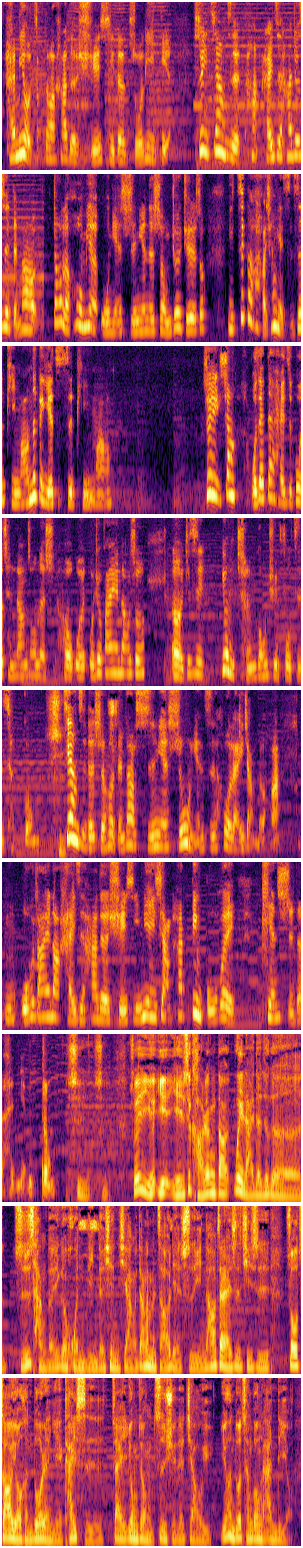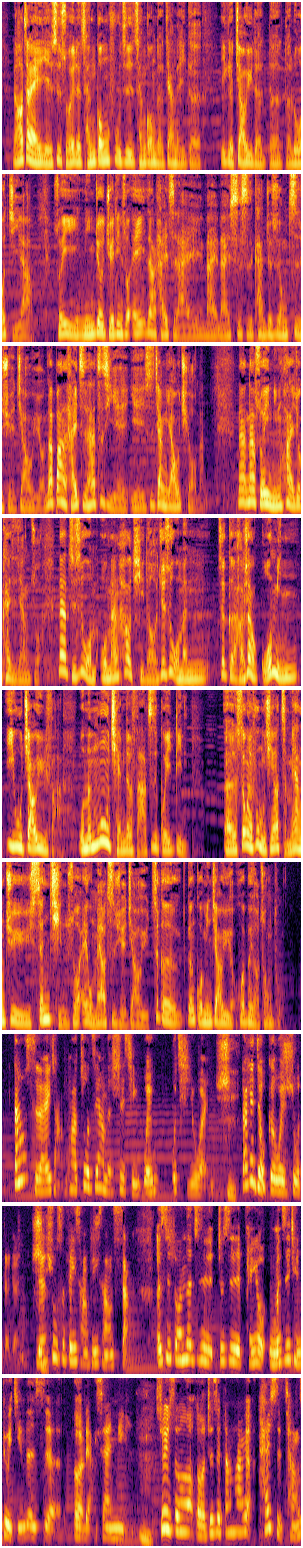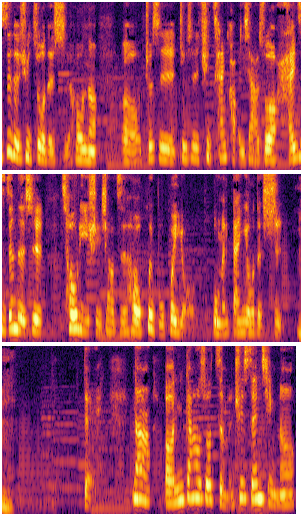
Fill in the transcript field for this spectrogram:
还没有找到他的学习的着力点，所以这样子他孩子他就是等到到了后面五年十年的时候，我们就会觉得说，你这个好像也只是皮毛，那个也只是皮毛。所以，像我在带孩子过程当中的时候，我我就发现到说，呃，就是用成功去复制成功，是。这样子的时候，等到十年、十五年之后来讲的话，嗯，我会发现到孩子他的学习面向，他并不会偏食的很严重，是是。所以也也也是考量到未来的这个职场的一个混龄的现象，让他们早一点适应。然后再来是，其实周遭有很多人也开始在用这种自学的教育，有很多成功的案例哦。然后再来也是所谓的成功复制成功的这样的一个一个教育的的的逻辑啦。所以您就决定说，哎，让孩子来来来试试看，就是用自学教育哦。那当然，孩子他自己也也是这样要求嘛。那那所以您后来就开始这样做，那只是我我蛮好奇的哦，就是我们这个好像有国民义务教育法，我们目前的法制规定，呃，身为父母亲要怎么样去申请说，哎，我们要自学教育，这个跟国民教育有会不会有冲突？当时来讲的话，做这样的事情微乎其微，是。大概只有个位数的人，人数是非常非常少，而是说那是就是朋友，我们之前就已经认识了呃两三年，嗯，所以说呃就是当他开始尝试的去做的时候呢，呃就是就是去参考一下，说孩子真的是抽离学校之后会不会有我们担忧的事，嗯，对，那呃您刚刚说怎么去申请呢？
